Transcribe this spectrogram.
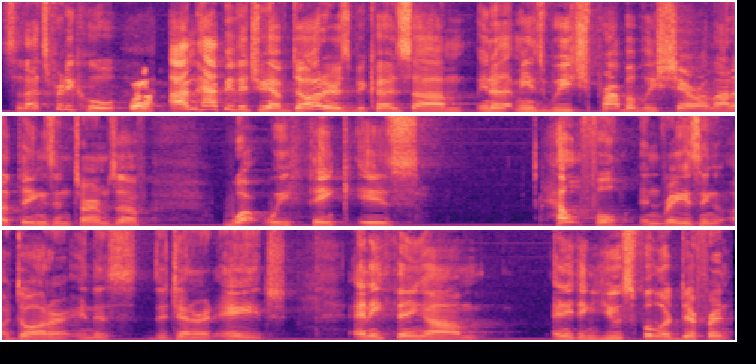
So that's pretty cool. Well- I'm happy that you have daughters because um, you know that means we probably share a lot of things in terms of what we think is helpful in raising a daughter in this degenerate age. Anything, um, anything useful or different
